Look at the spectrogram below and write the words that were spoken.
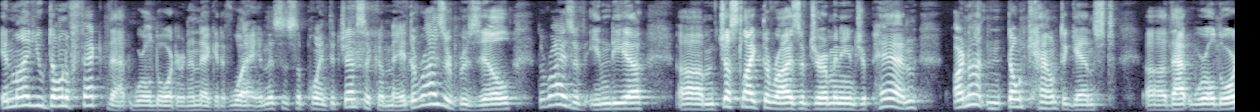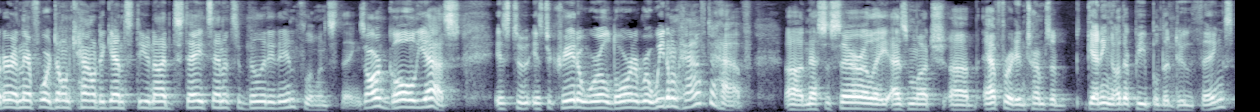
in my view, don't affect that world order in a negative way. And this is the point that Jessica made. The rise of Brazil, the rise of India, um, just like the rise of Germany and Japan, are not, don't count against uh, that world order and therefore don't count against the United States and its ability to influence things. Our goal, yes, is to, is to create a world order where we don't have to have uh, necessarily as much uh, effort in terms of getting other people to do things.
